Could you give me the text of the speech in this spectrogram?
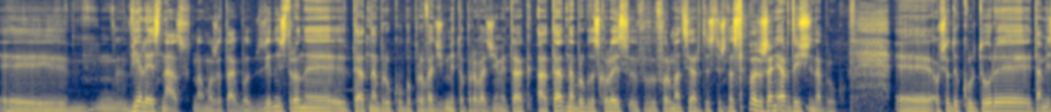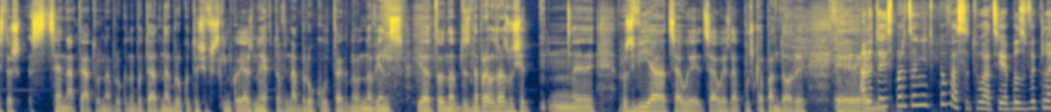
e, wiele jest nazw, no może tak, bo z jednej strony Teatr na Bruku, bo prowadzi, my to prowadzimy, tak? A Teatr na Bruku to z kolei jest formacja artystyczna Stowarzyszenia Artyści na Bruku. E, Ośrodek Kultury, tam jest też scena Teatru na Bruku, no bo Teatr na Bruku to się wszystkim kojarzy, no jak to wy na Bruku, tak? No, no więc ja to, no, to naprawdę od razu się mm, rozwija cały, cały puszka Pandory. Ale to jest bardzo nietypowa sytuacja, bo zwykle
